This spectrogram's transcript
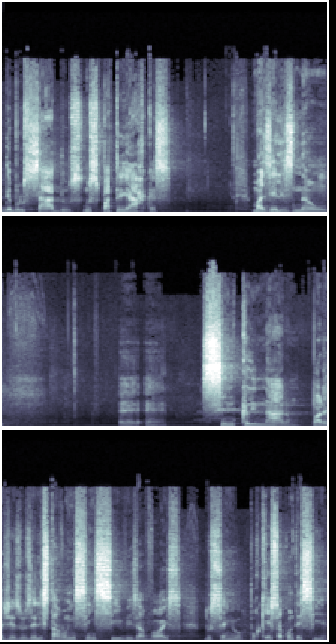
debruçados nos patriarcas. Mas eles não é, é, se inclinaram para Jesus, eles estavam insensíveis à voz do Senhor. Por que isso acontecia?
